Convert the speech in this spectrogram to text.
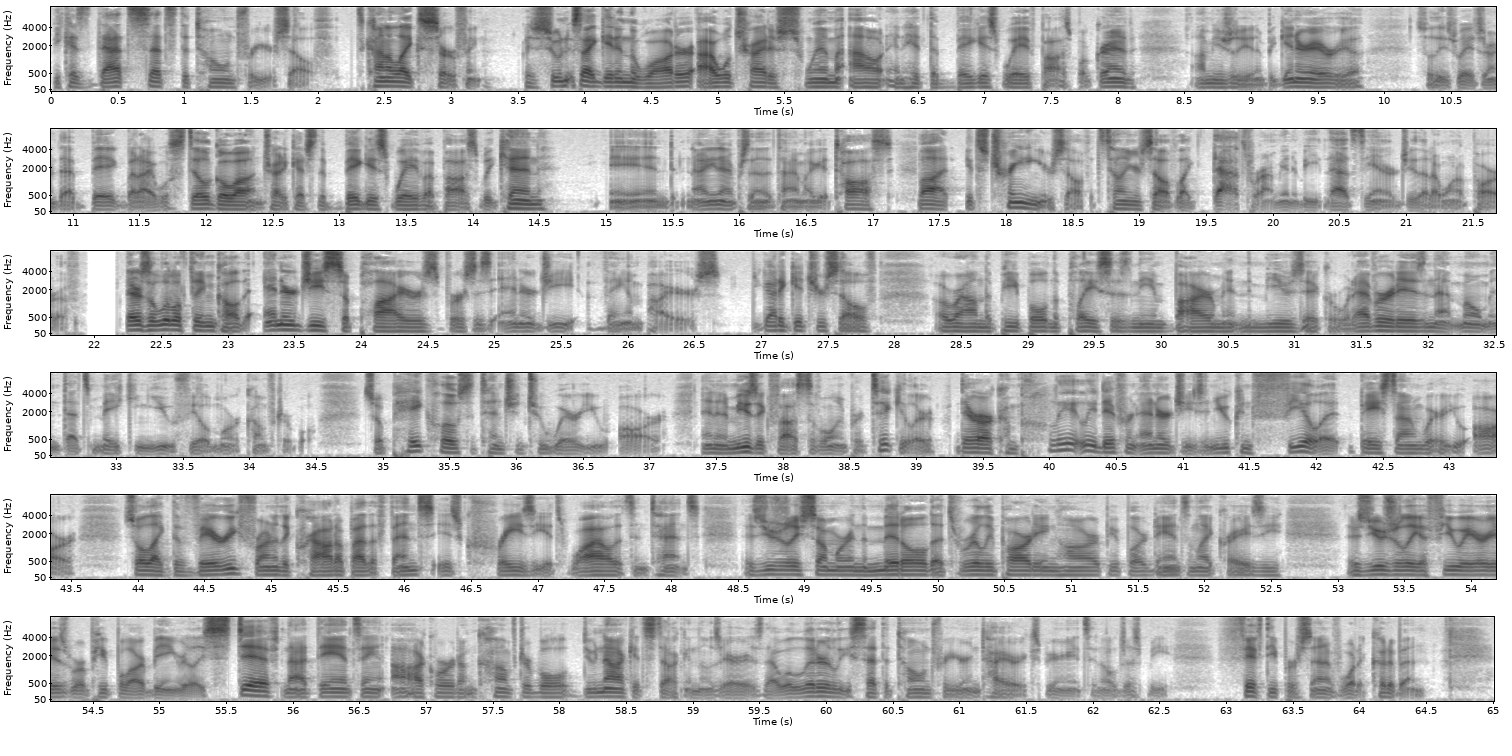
because that sets the tone for yourself. It's kind of like surfing as soon as I get in the water, I will try to swim out and hit the biggest wave possible. Granted, I'm usually in a beginner area, so these waves aren't that big, but I will still go out and try to catch the biggest wave I possibly can. And 99% of the time I get tossed. But it's training yourself. It's telling yourself, like, that's where I'm going to be. That's the energy that I want a part of. There's a little thing called energy suppliers versus energy vampires. You got to get yourself around the people, and the places, and the environment, and the music, or whatever it is in that moment that's making you feel more comfortable. So pay close attention to where you are. And in a music festival in particular, there are completely different energies, and you can feel it based on where you are. So, like the very front of the crowd up by the fence is crazy. It's wild, it's intense. There's usually somewhere in the middle that's really partying hard, people are dancing like crazy. There's usually a few areas where people are being really stiff, not dancing, awkward, uncomfortable. Do not get stuck in those areas. That will literally set the tone for your entire experience and it'll just be 50% of what it could have been.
